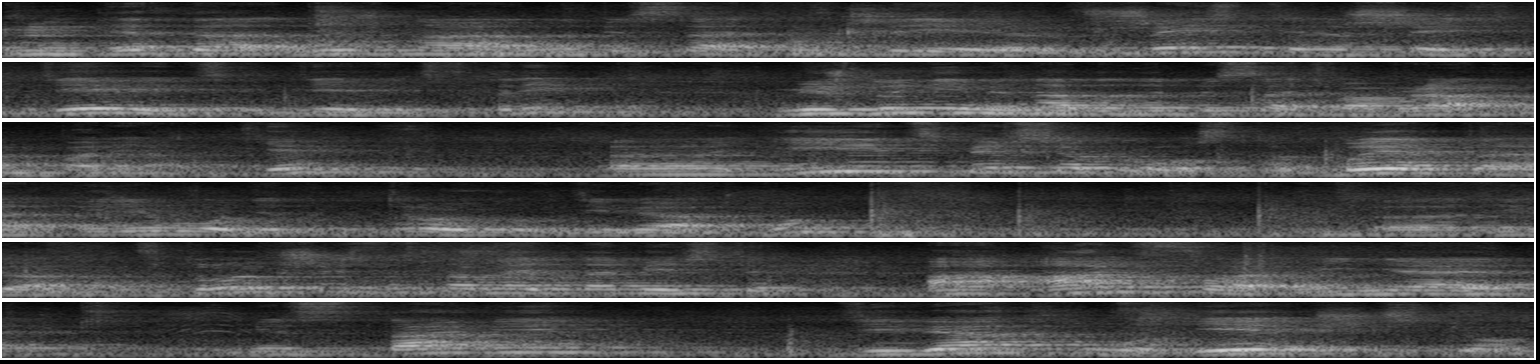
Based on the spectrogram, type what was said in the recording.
это нужно написать 3 в 6, 6 в 9, 9 в 3. Между ними надо написать в обратном порядке. Э, и теперь все просто. Бета переводит тройку в девятку, э, девятку в тройку, 6 оставляет на месте, а альфа меняет местами девятку и шестерку.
